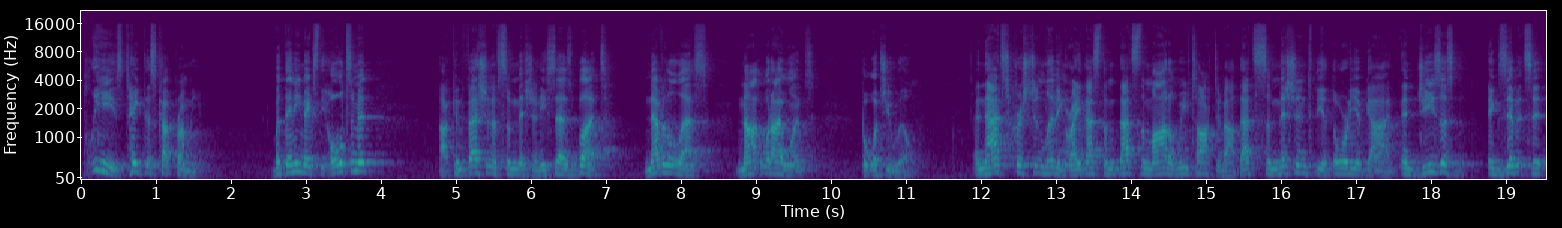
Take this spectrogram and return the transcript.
Please take this cup from me. But then he makes the ultimate uh, confession of submission. He says, But nevertheless, not what I want, but what you will. And that's Christian living, right? That's the, that's the model we've talked about. That's submission to the authority of God. And Jesus exhibits it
